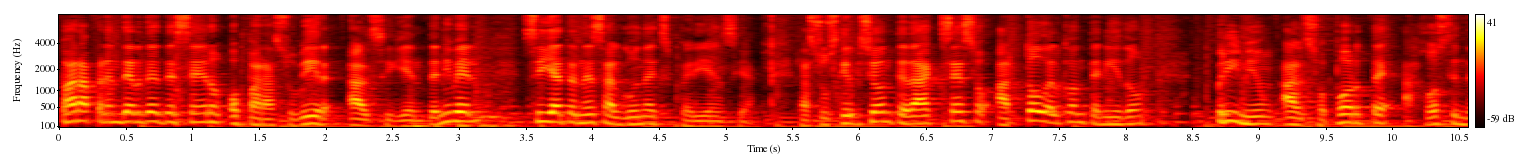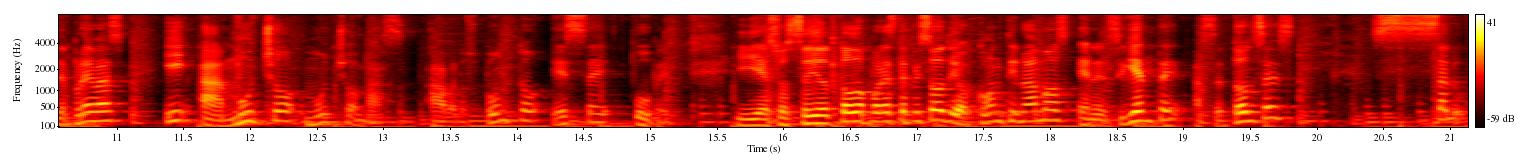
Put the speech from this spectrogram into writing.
para aprender desde cero o para subir al siguiente nivel si ya tenés alguna experiencia. La suscripción te da acceso a todo el contenido premium, al soporte, a hosting de pruebas y a mucho, mucho más. avalos.sv. Y eso ha sido todo por este episodio. Continuamos en el siguiente. Hasta entonces, salud.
